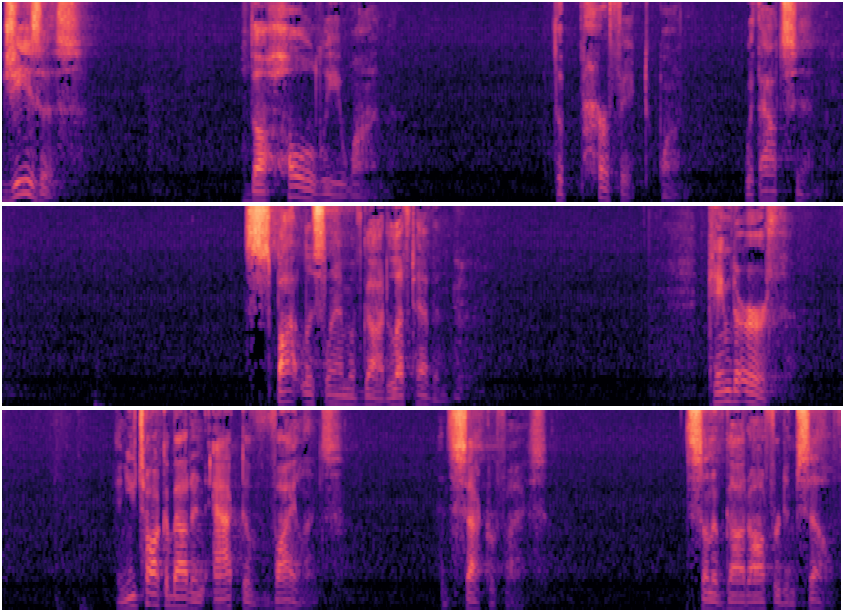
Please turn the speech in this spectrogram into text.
Jesus, the Holy One, the perfect one, without sin, spotless Lamb of God, left heaven, came to earth, and you talk about an act of violence and sacrifice. The Son of God offered himself.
